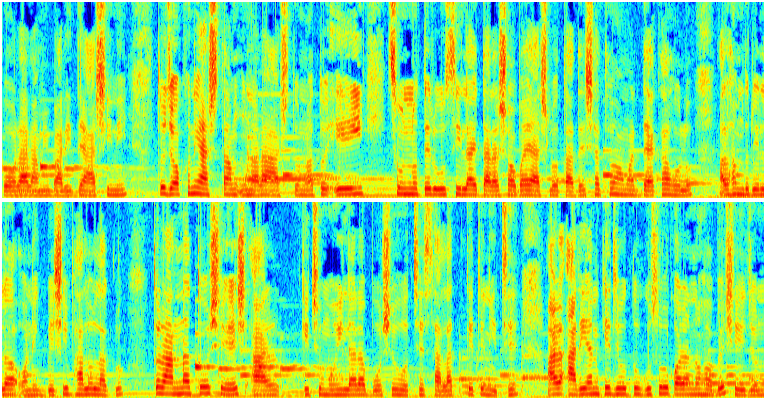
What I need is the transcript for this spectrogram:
পর আর আমি বাড়িতে আসিনি। তো যখনই আসতাম ওনারা আসতো না। তো এই সুন্নতের উসিলায় তারা সবাই আসলো, তাদের সাথেও আমার দেখা হলো। আলহামদুলিল্লাহ অনেক বেশি ভালো লাগল। তো রান্না তো শেষ, আর কিছু মহিলারা বসে হচ্ছে, সালাদ কেটে নিচ্ছে। আর আরিয়ানকে যেহেতু গোসল করানো হবে, সেই জন্য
